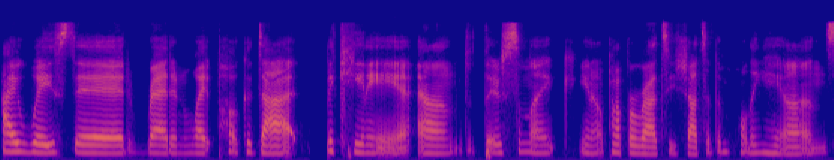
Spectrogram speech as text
high-waisted red and white polka dot bikini, and there's some like, you know, paparazzi shots of them holding hands.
